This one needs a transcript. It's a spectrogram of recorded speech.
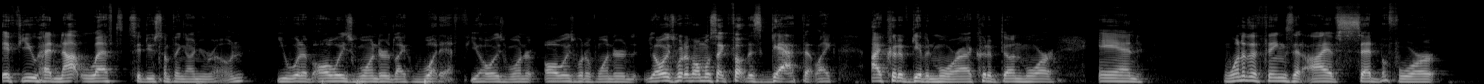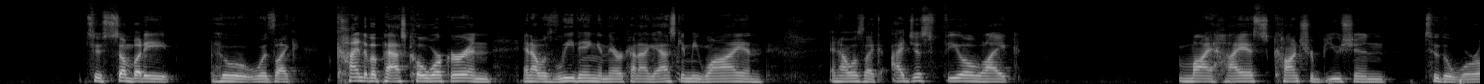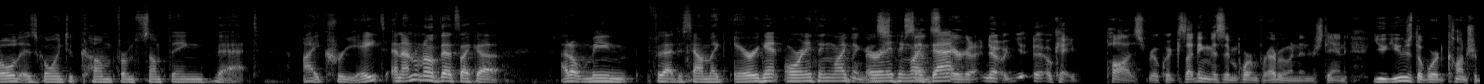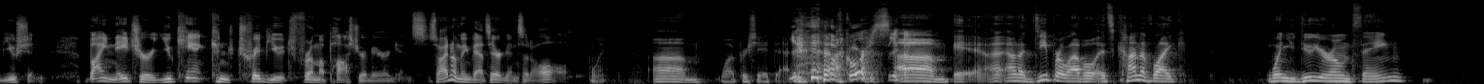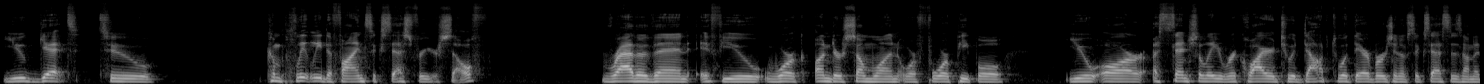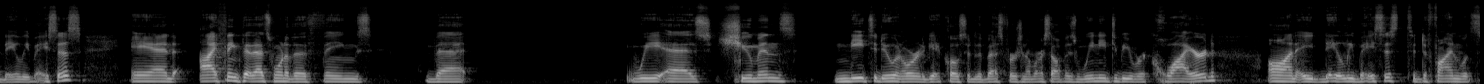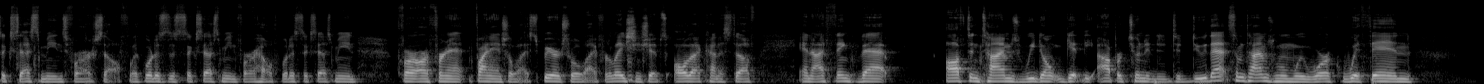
if you had not left to do something on your own, you would have always wondered like, what if? You always wonder, always would have wondered. You always would have almost like felt this gap that like I could have given more, I could have done more, and one of the things that I have said before to somebody who was like kind of a past coworker and and I was leaving and they were kind of like asking me why and and I was like I just feel like my highest contribution to the world is going to come from something that I create and I don't know if that's like a I don't mean for that to sound like arrogant or anything like or anything like that. Arrogant. No, you, uh, okay. Pause real quick because I think this is important for everyone to understand. You use the word contribution. By nature, you can't contribute from a posture of arrogance. So I don't think that's arrogance at all. Point. Um, well, I appreciate that. Yeah, of course. Yeah. um, eh, on a deeper level, it's kind of like when you do your own thing, you get to completely define success for yourself rather than if you work under someone or for people you are essentially required to adopt what their version of success is on a daily basis and i think that that's one of the things that we as humans need to do in order to get closer to the best version of ourselves is we need to be required on a daily basis to define what success means for ourselves. Like, what does this success mean for our health? What does success mean for our financial life, spiritual life, relationships, all that kind of stuff? And I think that oftentimes we don't get the opportunity to do that sometimes when we work within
